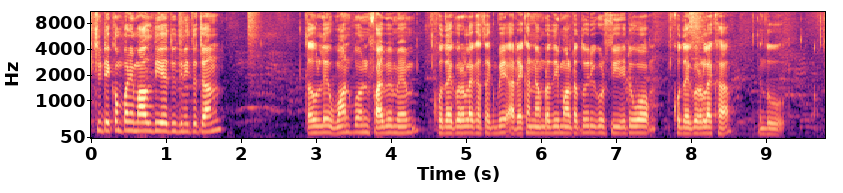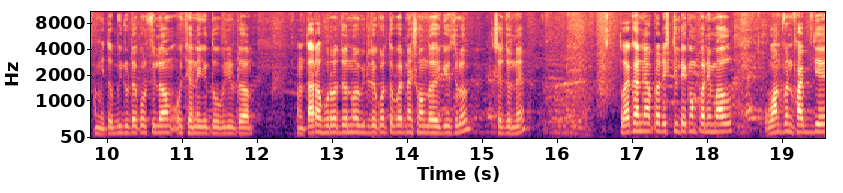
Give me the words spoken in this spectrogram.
স্টিল টেক কোম্পানি মাল দিয়ে যদি নিতে চান, তাহলে one point five M M খোদাই করা লেখা থাকবে। আর এখানে আমরা যে মালটা তৈরি করছি, এটাও খোদাই করা লেখা। কিন্তু আমি তো ভিডিওটা করছিলাম, ওইখানে কিন্তু ভিডিওটা মানে তাড়াহুড়োর জন্য ভিডিওটা করতে পারি না সন্ধ্যা হয়ে গিয়েছিল, সেজন্যে। তো এখানে আপনার স্টিলটে কোম্পানি মাল ওয়ান পয়েন্ট ফাইভ দিয়ে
